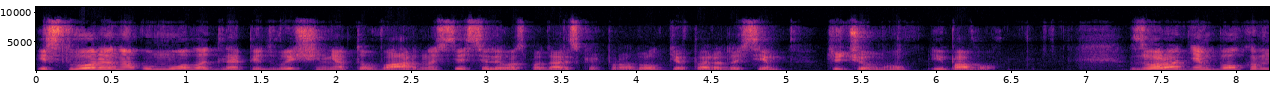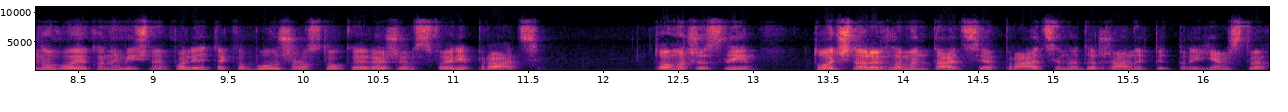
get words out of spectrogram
і створено умови для підвищення товарності сільськогосподарських продуктів, передусім тютюну і бавовни. Зворотнім боком нової економічної політики був жорстокий режим в сфері праці, в тому числі точна регламентація праці на державних підприємствах,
